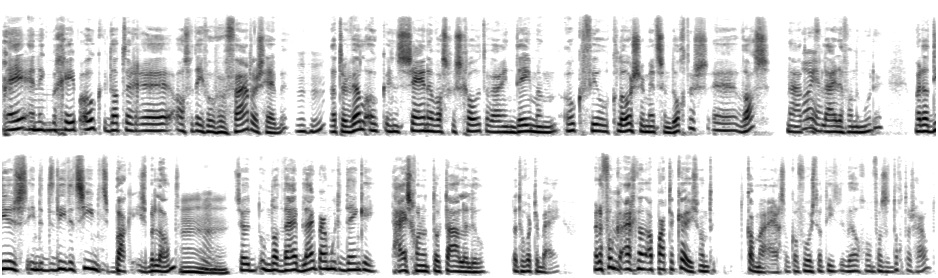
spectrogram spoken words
Nee, en ik begreep ook dat er, eh, als we het even over vaders hebben, Mhm. dat er wel ook een scène was geschoten waarin Damon ook veel closer met zijn dochters eh, was. Na het Oh ja. overlijden van de moeder. Maar dat die dus in de deleted scenes bak is beland. Mm. Zo, omdat wij blijkbaar moeten denken, hij is gewoon een totale lul. Dat hoort erbij. Maar dat vond ik eigenlijk een aparte keus. Want ik kan me ergens ook wel voorstellen dat hij wel gewoon van zijn dochters houdt.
